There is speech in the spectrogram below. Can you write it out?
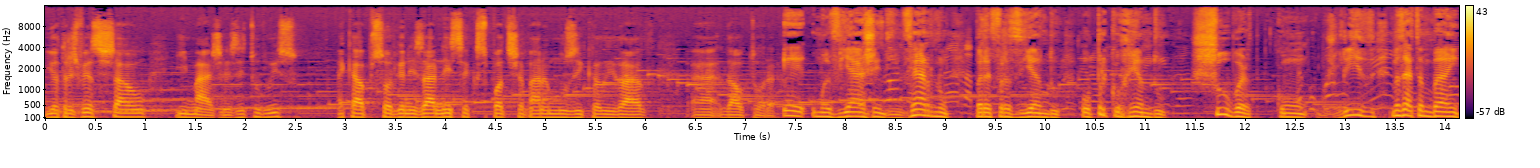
e outras vezes são imagens, e tudo isso acaba por se organizar nisso que se pode chamar a musicalidade uh, da autora. É uma viagem de inverno, parafraseando ou percorrendo Schubert com os Lied, mas é também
